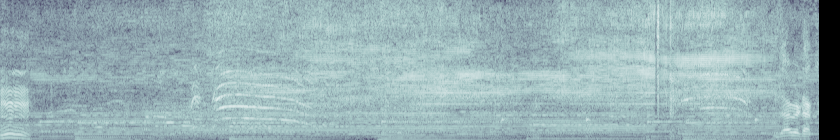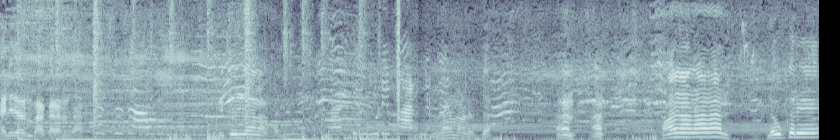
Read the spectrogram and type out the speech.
हम्म. जा बेटा खाली जाऊन भाकरांना जा. इथून जा ना खाली. नाही म्हणत जा. आण. आण आण आण आण. लवकर ये.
